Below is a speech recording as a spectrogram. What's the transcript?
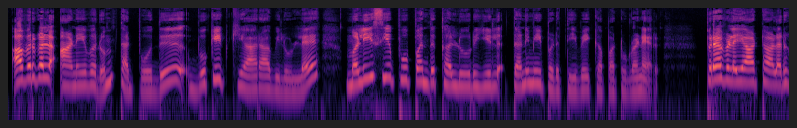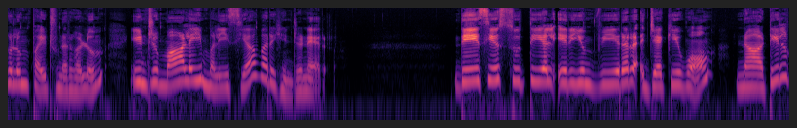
அவர்கள் அனைவரும் தற்போது புகிட் கியாராவில் உள்ள மலேசிய பூப்பந்து கல்லூரியில் தனிமைப்படுத்தி வைக்கப்பட்டுள்ளனர். பிற விளையாட்டாளர்களும் பயிற்றுநர்களும் இன்று மாலை மலேசியா வருகின்றனர். தேசிய சுத்தியல் எரியும் வீரர் ஜெக்கி வாங் நாட்டில்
